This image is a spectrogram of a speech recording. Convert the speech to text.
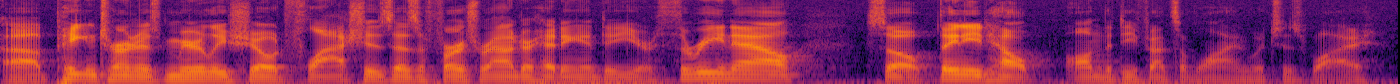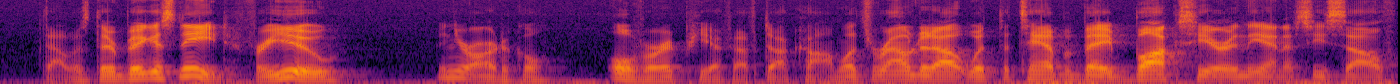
Uh, Peyton Turner's merely showed flashes as a first rounder heading into year three now. So they need help on the defensive line, which is why that was their biggest need for you in your article over at pff.com. Let's round it out with the Tampa Bay Bucks here in the NFC South,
